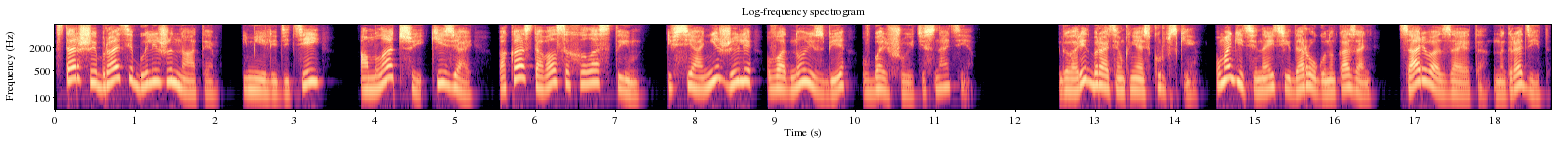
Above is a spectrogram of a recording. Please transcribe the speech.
Старшие братья были женаты, имели детей, а младший, Кизяй, пока оставался холостым, и все они жили в одной избе в большой тесноте. Говорит братьям князь Курбский, «Помогите найти дорогу на Казань, царь вас за это наградит».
